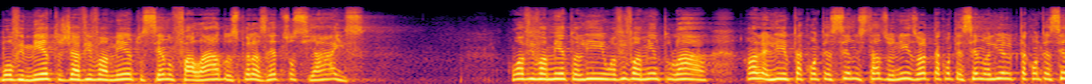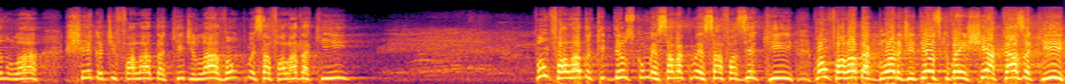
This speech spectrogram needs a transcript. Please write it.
movimentos de avivamento sendo falados pelas redes sociais? Um avivamento ali, um avivamento lá. Olha ali o que está acontecendo nos Estados Unidos, olha o que está acontecendo ali, olha o que está acontecendo lá. Chega de falar daqui, de lá, vamos começar a falar daqui. Vamos falar do que Deus começar, vai começar a fazer aqui. Vamos falar da glória de Deus que vai encher a casa aqui.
